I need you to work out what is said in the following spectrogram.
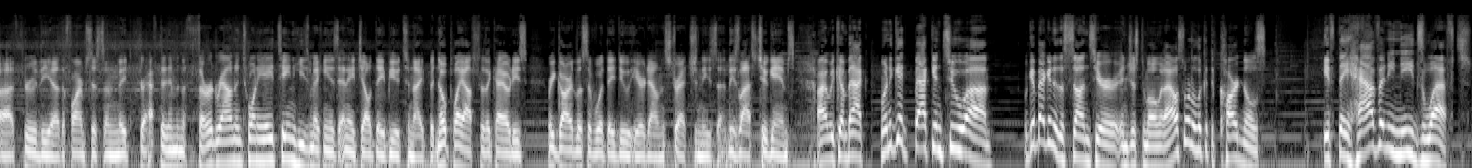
uh, through the uh, the farm system. They drafted him in the third round in 2018. He's making his NHL debut tonight, but no playoffs for the Coyotes, regardless of what they do here down the stretch in these uh, these last two games. All right, we come back. We're going to get back into uh, we'll get back into the Suns here in just a moment. I also want to look at the Cardinals. If they have any needs left,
